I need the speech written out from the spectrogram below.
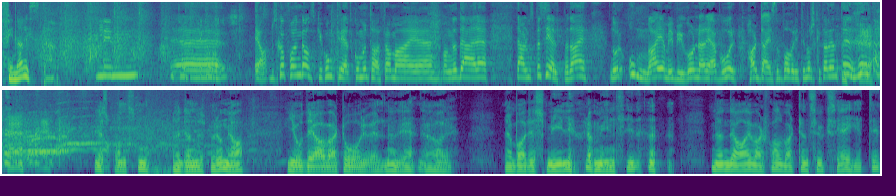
finalister. Blind eh, ja, du skal få en ganske konkret kommentar fra meg, Magne. Det er, eh, det er noe spesielt med deg når unga hjemme i bygården der jeg bor, har deg som favoritt i Norske talenter. Responsen, er den du spør om? Ja. Jo, det har vært overveldende, det. Det, har, det er bare smil fra min side. Men det har i hvert fall vært en suksess hittil,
